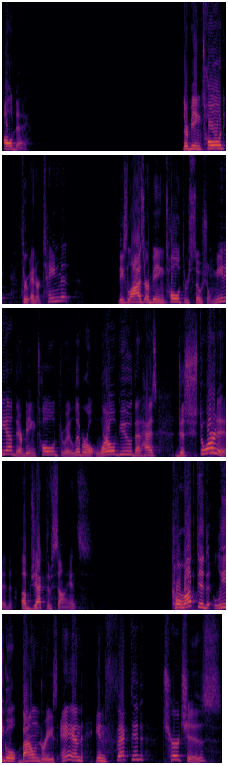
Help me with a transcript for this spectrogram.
All day. They're being told through entertainment. These lies are being told through social media. They're being told through a liberal worldview that has distorted objective science, corrupted legal boundaries, and infected churches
